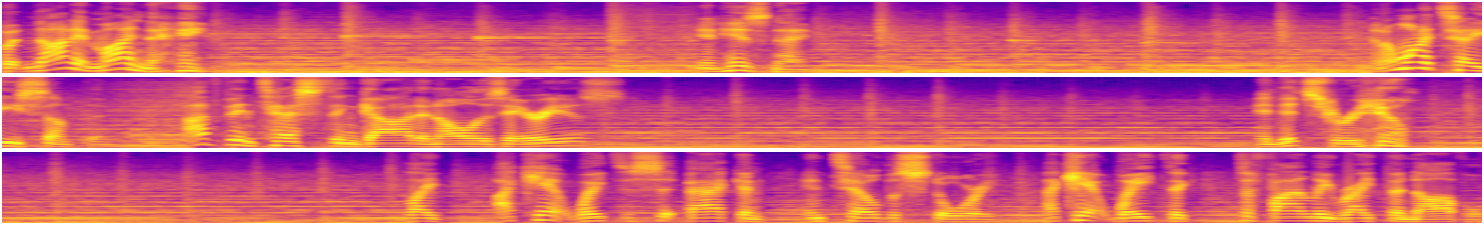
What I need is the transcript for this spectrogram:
But not in my name, in His name. And I want to tell you something. I've been testing God in all His areas, and it's real. Like, I can't wait to sit back and, and tell the story. I can't wait to, to finally write the novel.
